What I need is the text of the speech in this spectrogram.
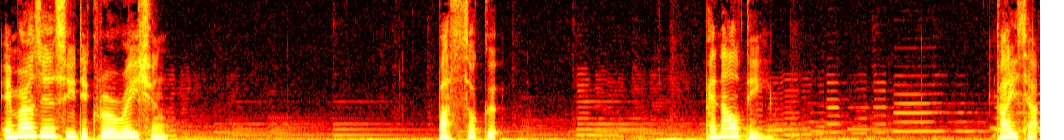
emergency declaration 罰則ペナルティ会社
